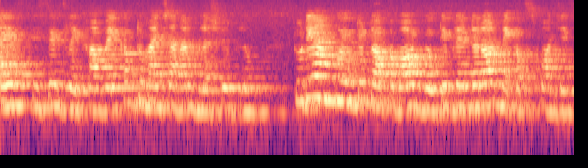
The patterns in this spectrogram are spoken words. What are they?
this is Lekha. Welcome to my channel Blush with Bloom. Today I am going to talk about beauty blender or makeup sponges.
